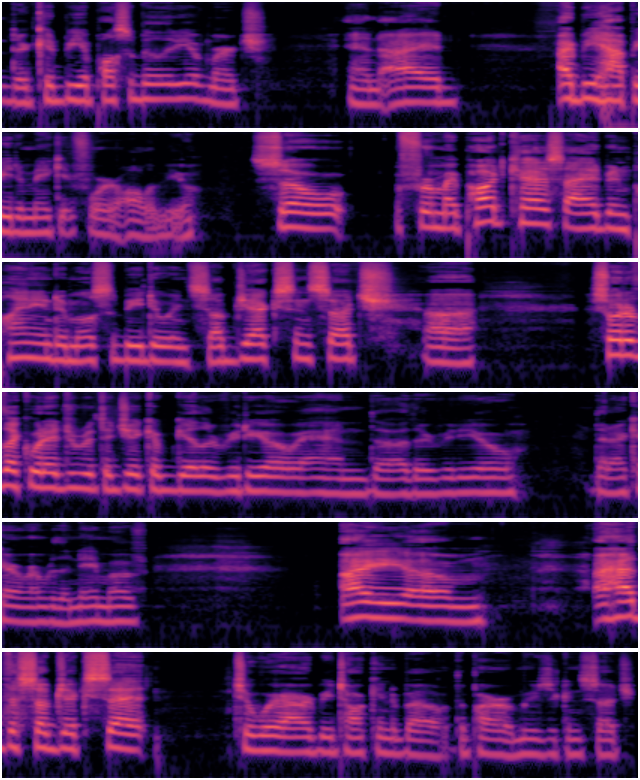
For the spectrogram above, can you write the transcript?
there could be a possibility of merch, and I'd I'd be happy to make it for all of you. So for my podcast, I had been planning to mostly be doing subjects and such, uh, sort of like what I did with the Jacob Giller video and the other video that I can't remember the name of. I um I had the subject set to where I would be talking about the power of music and such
